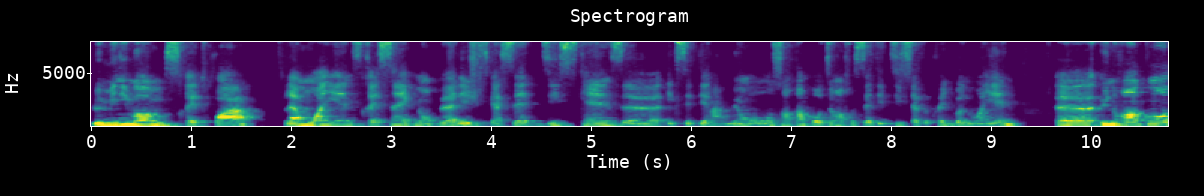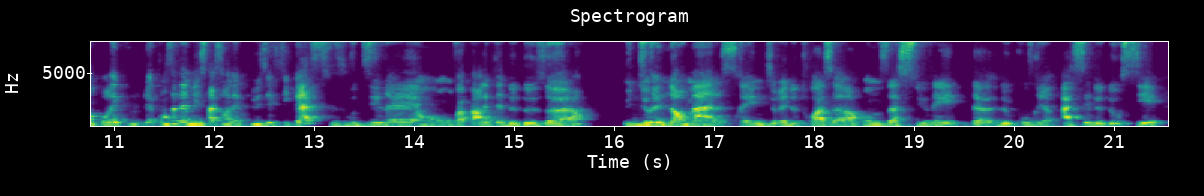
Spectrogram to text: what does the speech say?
Le minimum serait trois. La moyenne serait 5, mais on peut aller jusqu'à 7, 10, 15, etc. Mais on, s'entend pour dire entre 7 et 10, c'est à peu près une bonne moyenne. Euh, une rencontre pour les, les conseils d'administration les plus efficaces, je vous dirais, on, va parler peut-être de deux heures. Une durée normale serait une durée de trois heures pour nous assurer de, couvrir assez de dossiers.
